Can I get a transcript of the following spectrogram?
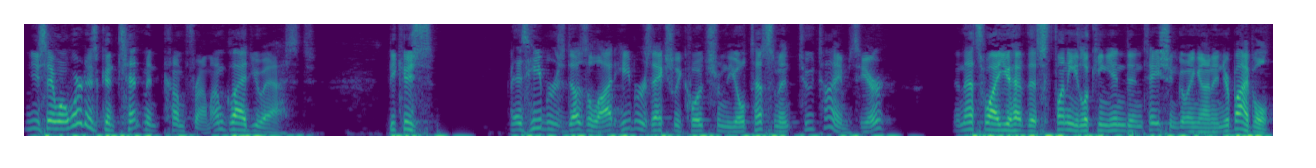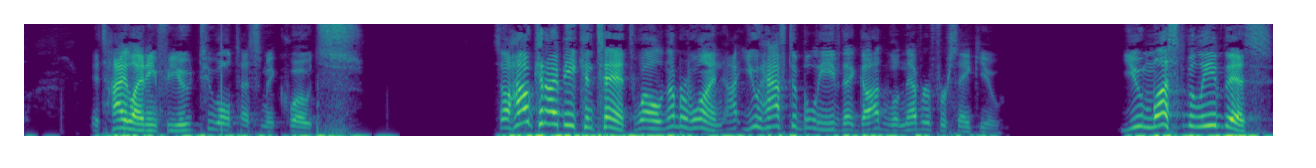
And you say, well, where does contentment come from? I'm glad you asked. Because as Hebrews does a lot, Hebrews actually quotes from the Old Testament two times here. And that's why you have this funny looking indentation going on in your Bible. It's highlighting for you two Old Testament quotes. So, how can I be content? Well, number one, you have to believe that God will never forsake you. You must believe this.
